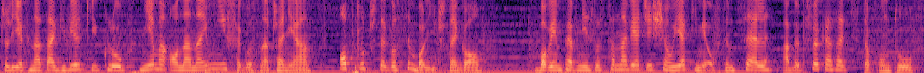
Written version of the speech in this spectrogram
czyli jak na tak wielki klub nie ma ona najmniejszego znaczenia, oprócz tego symbolicznego. Bowiem pewnie zastanawiacie się jaki miał w tym cel, aby przekazać 100 funtów.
